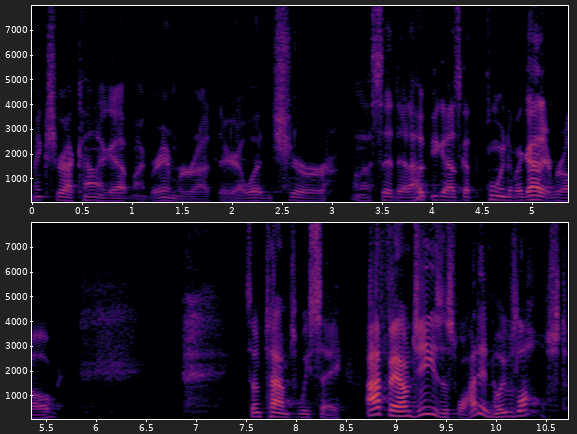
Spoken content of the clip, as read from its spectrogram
Make sure I kind of got my grammar right there. I wasn't sure when I said that. I hope you guys got the point if I got it wrong. Sometimes we say, I found Jesus. Well, I didn't know he was lost.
